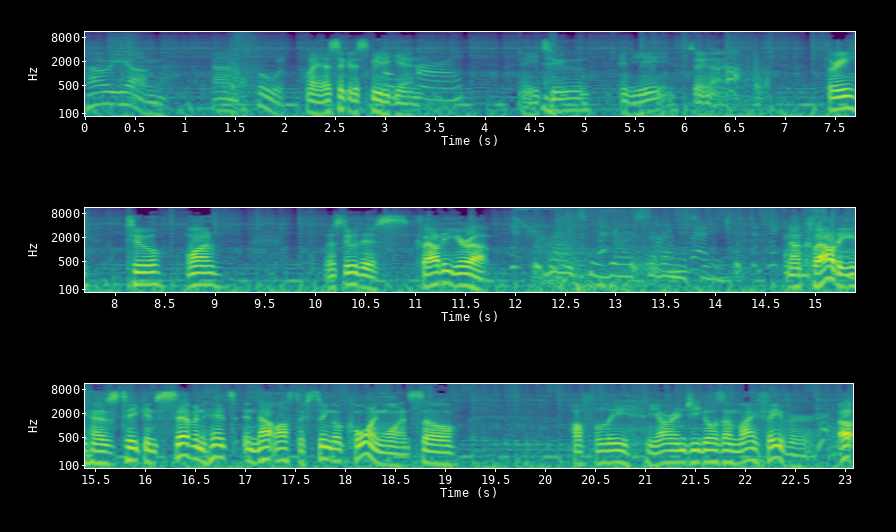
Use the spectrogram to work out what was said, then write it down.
How young and fool. Wait, let's look at the speed again. I? 82, 88, 79. Three, two, one. Let's do this. Cloudy, you're up. Grant me your serenity. Now, Cloudy has taken seven hits and not lost a single coin once, so hopefully the RNG goes on my favor. Uh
